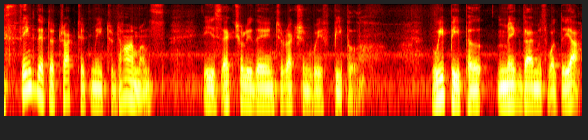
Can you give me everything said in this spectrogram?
thing that attracted me to diamonds is actually their interaction with people. We people make diamonds what they are.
